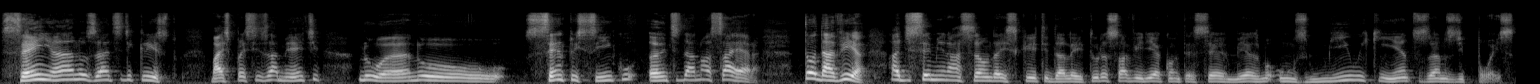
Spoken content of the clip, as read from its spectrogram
100 anos antes de Cristo, mais precisamente no ano 105 antes da nossa era. Todavia, a disseminação da escrita e da leitura só viria a acontecer mesmo uns 1500 anos depois,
